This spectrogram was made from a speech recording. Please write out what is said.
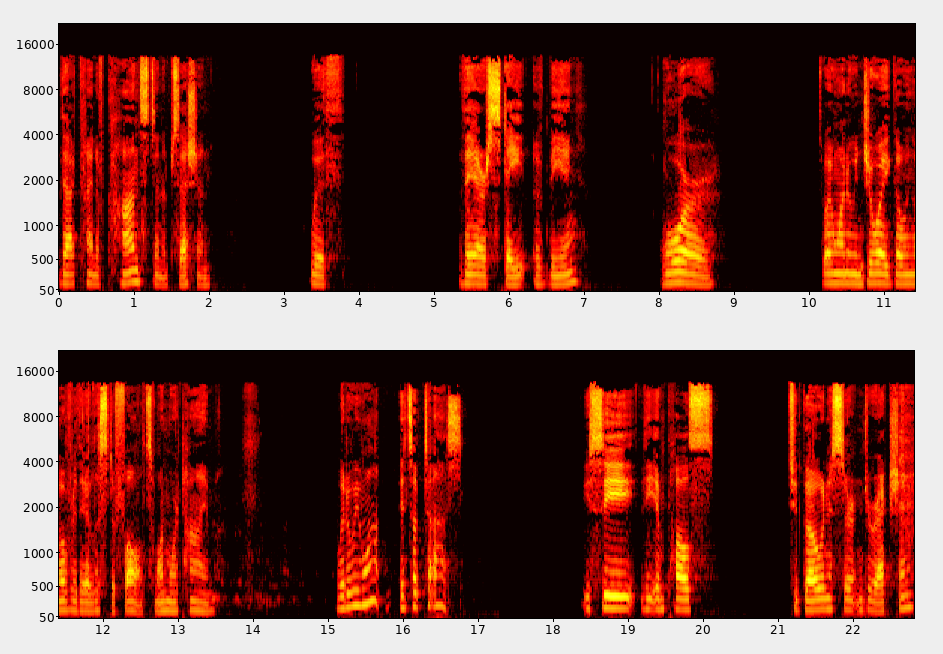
that kind of constant obsession with their state of being? Or do I want to enjoy going over their list of faults one more time? What do we want? It's up to us. You see the impulse to go in a certain direction,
